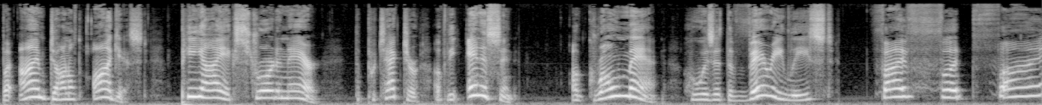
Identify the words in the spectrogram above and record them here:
but I'm Donald August, PI extraordinaire, the protector of the innocent, a grown man who is at the very least five foot five.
